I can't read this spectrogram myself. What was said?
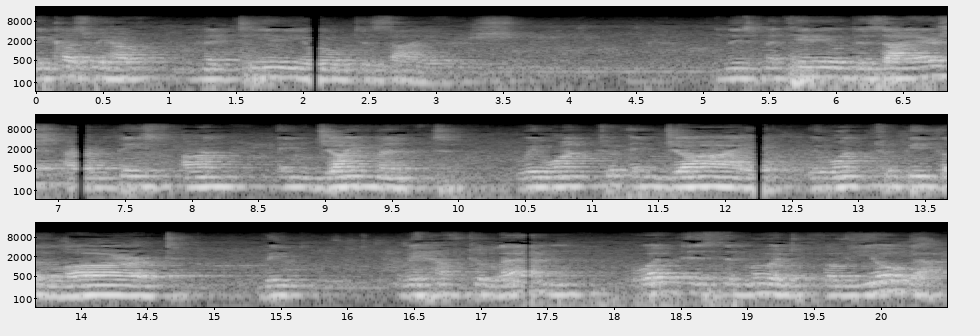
because we have material desires. And these material desires are based on enjoyment. We want to enjoy. We want to be the Lord. We, we have to learn what is the mood of yoga.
